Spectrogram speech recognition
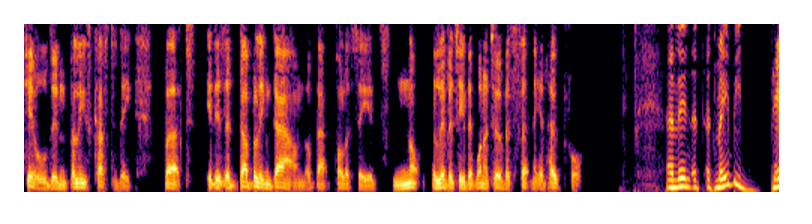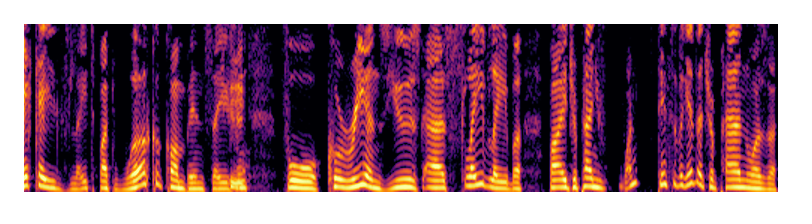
killed in police custody, but it is a doubling down of that policy. It's not the liberty that one or two of us certainly had hoped for. And then it, it may be decades late, but worker compensation for Koreans used as slave labor by Japan. You one tends to forget that Japan was a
